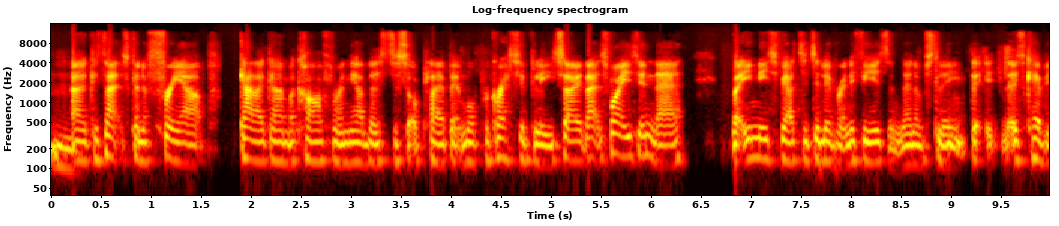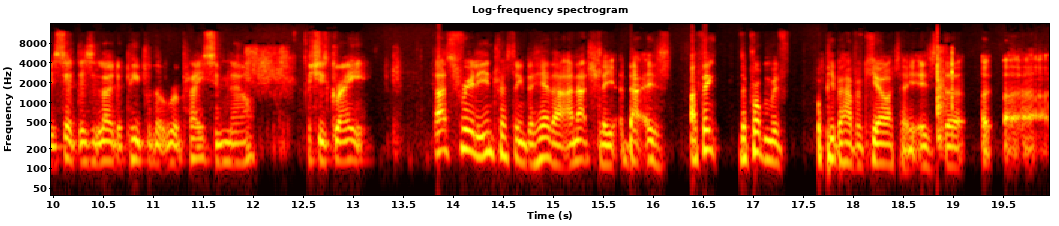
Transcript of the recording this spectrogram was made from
mm. uh, because that's going to free up Gallagher, McArthur, and the others to sort of play a bit more progressively. So that's why he's in there. But he needs to be able to deliver, and if he isn't, then obviously, th- as Kevin said, there's a load of people that will replace him now, which is great. That's really interesting to hear that. And actually, that is, I think the problem with what people have with Kouyaté is that uh, uh,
